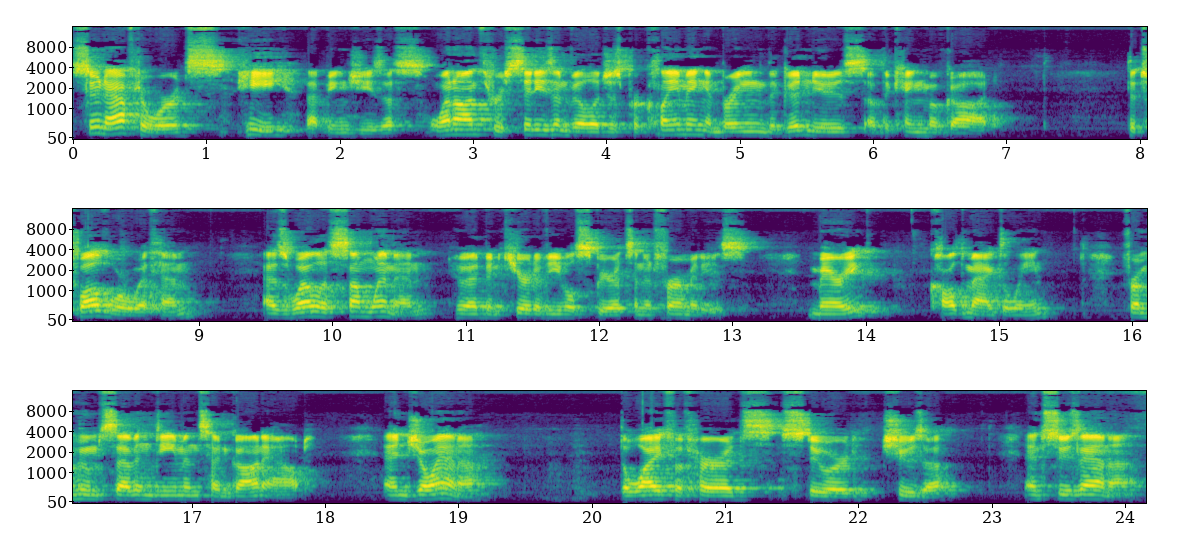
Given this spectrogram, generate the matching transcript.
Soon afterwards, he, that being Jesus, went on through cities and villages proclaiming and bringing the good news of the kingdom of God. The twelve were with him, as well as some women who had been cured of evil spirits and infirmities Mary, called Magdalene, from whom seven demons had gone out, and Joanna, the wife of Herod's steward Chuza, and Susanna,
